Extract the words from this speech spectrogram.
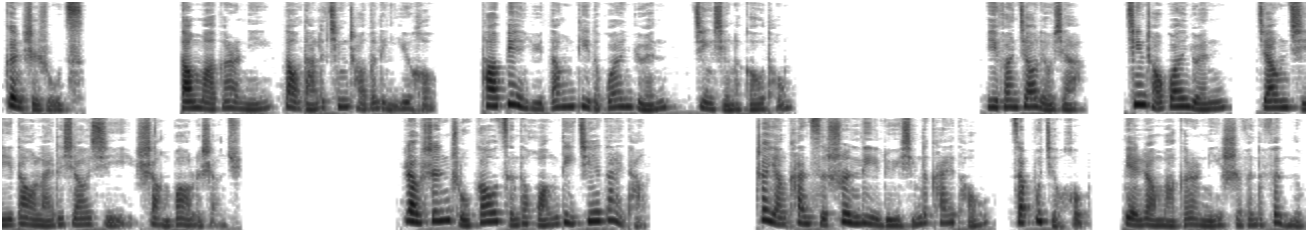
更是如此。当马格尔尼到达了清朝的领域后，他便与当地的官员进行了沟通。一番交流下，清朝官员。将其到来的消息上报了上去，让身处高层的皇帝接待他。这样看似顺利旅行的开头，在不久后便让马格尔尼十分的愤怒。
